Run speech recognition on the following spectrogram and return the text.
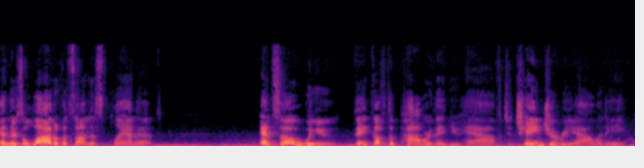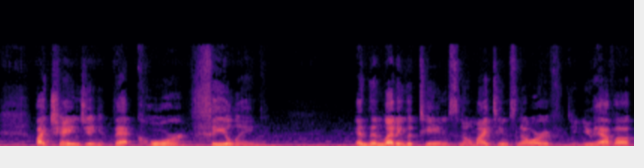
And there's a lot of us on this planet. And so when you think of the power that you have to change your reality by changing that core feeling and then letting the teams know, my teams know, or if you have a,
